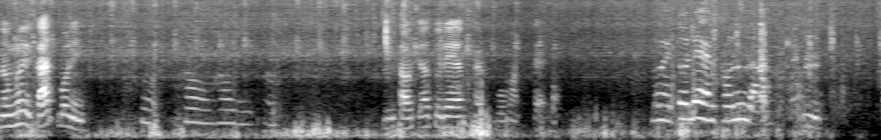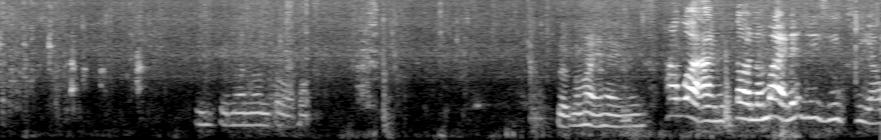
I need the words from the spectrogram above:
น้องเนยกัดบ่นี่เขาเขามีเขาเจ้าตัวแดงแต่บ่มักแต่หน่อยตัวแดงเขาเหลือง เป็นมานอนต่อเพราะเลือกน้ำใหม่ให้นึงถ้าว่าอันตอนน้ำใหม่ได้สีสีเขียว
